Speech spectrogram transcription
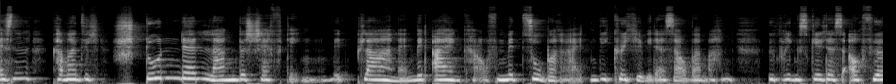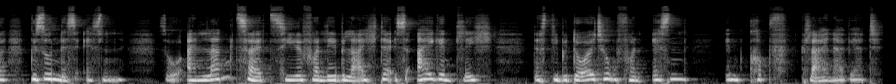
Essen kann man sich stundenlang beschäftigen, mit Planen, mit Einkaufen, mit Zubereiten, die Küche wieder sauber machen. Übrigens gilt das auch für gesundes Essen. So ein Langzeitziel von Lebe leichter ist eigentlich, dass die Bedeutung von Essen im Kopf kleiner wird.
